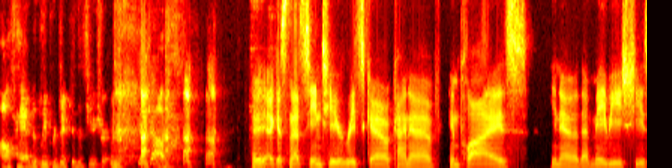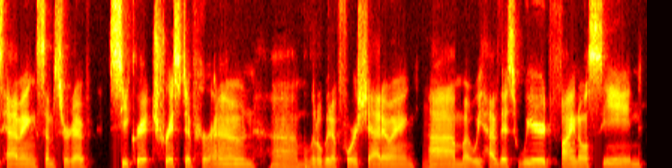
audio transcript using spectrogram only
offhandedly predicted the future. Good job. Hey, I guess in that scene too, Ritsuko kind of implies, you know, that maybe she's having some sort of secret tryst of her own, um, a little bit of foreshadowing. Mm. Um, but we have this weird final scene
